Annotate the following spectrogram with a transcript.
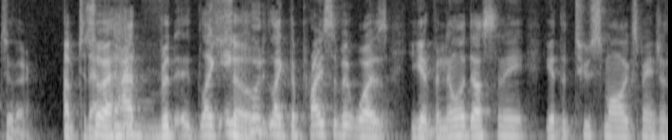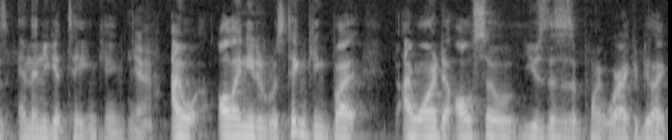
to there. Up to that. so it point. had van- like So- include like the price of it was you get vanilla Destiny, you get the two small expansions, and then you get Taken King. yeah. I all I needed was Taken King, but I wanted to also use this as a point where I could be like,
